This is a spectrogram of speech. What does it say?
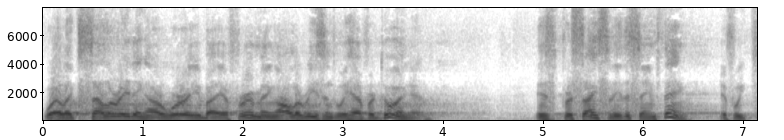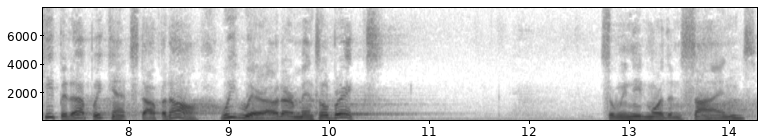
while accelerating our worry by affirming all the reasons we have for doing it, is precisely the same thing. If we keep it up, we can't stop at all. We wear out our mental brakes. So we need more than signs,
